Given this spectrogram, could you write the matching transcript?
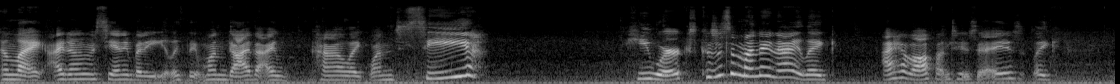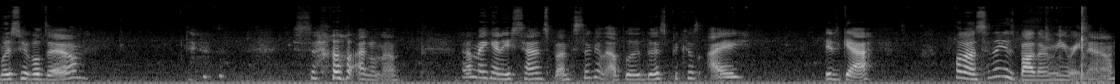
and like I don't even see anybody. Like the one guy that I kind of like wanted to see he works because it's a Monday night like I have off on Tuesdays like most people do. So I don't know. I don't make any sense but I'm still gonna upload this because I it's gaff Hold on, something is bothering me right now.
